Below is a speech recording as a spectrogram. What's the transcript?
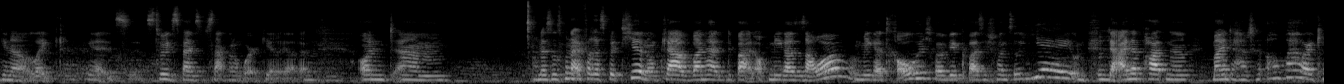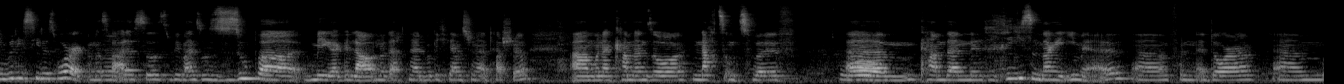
you know, like, yeah, it's, it's too expensive, it's not gonna work, yada, yada. Und, ähm, und das muss man einfach respektieren. Und klar, waren halt, war halt auch mega sauer und mega traurig, weil wir quasi schon so, yay. Und der eine Partner meinte halt, oh wow, I can really see this work. Und das war alles so, wir waren so super mega gelaunt und dachten halt wirklich, wir haben es schon in der Tasche. Ähm, und dann kam dann so nachts um zwölf Wow. ähm, kam dann eine riesenlange E-Mail äh, von Adora ähm,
